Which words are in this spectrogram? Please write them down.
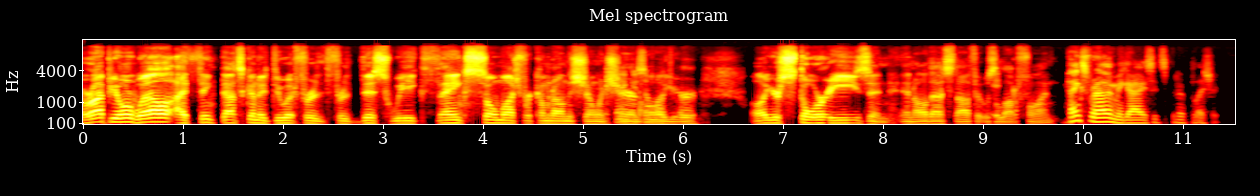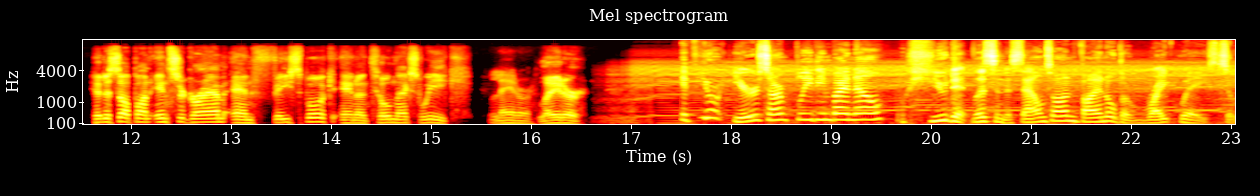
All right, Bjorn. Well, I think that's going to do it for for this week. Thanks so much for coming on the show and yeah, sharing you so all much, your man. all your stories and and all that stuff. It was a lot of fun. Thanks for having me, guys. It's been a pleasure. Hit us up on Instagram and Facebook. And until next week. Later. Later. If your ears aren't bleeding by now, you didn't listen to Sounds on Vinyl the right way, so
